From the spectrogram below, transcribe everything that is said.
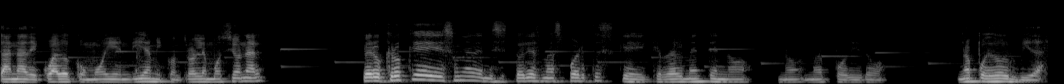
tan adecuado como hoy en día, mi control emocional, pero creo que es una de mis historias más fuertes que, realmente no, no, no, he podido, no podido olvidar,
